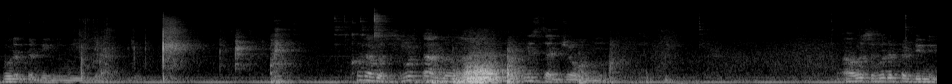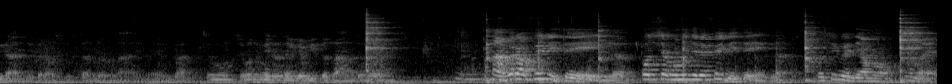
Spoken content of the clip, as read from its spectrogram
pure per bimbi grandi cosa questo sfruttando le stagioni ah questo pure per bimbi grandi però sfruttando online eh, infatti secondo me non hai capito tanto però. ah però Fairy Tail possiamo vedere Fairy Tail così vediamo com'è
